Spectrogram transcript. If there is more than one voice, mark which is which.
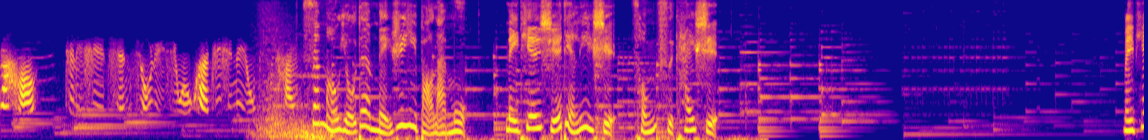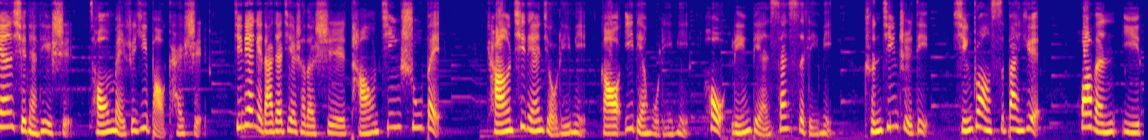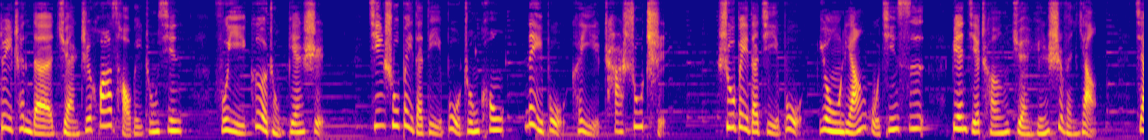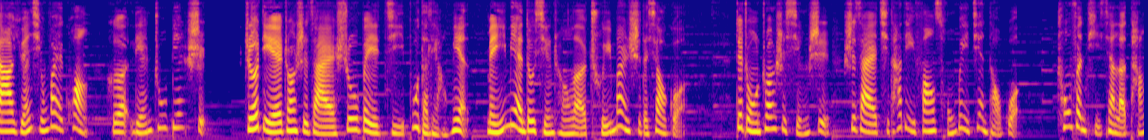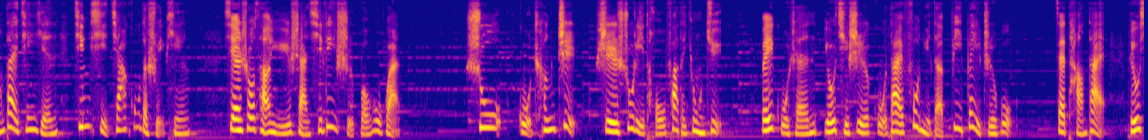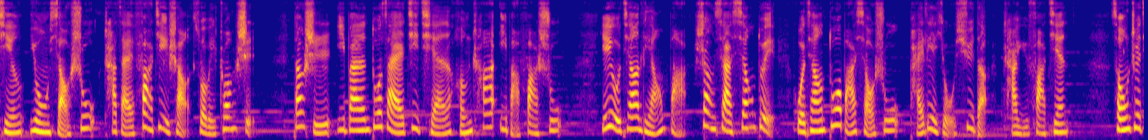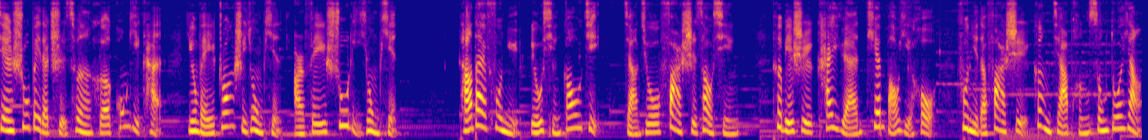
Speaker 1: 家好，这里是全球旅行文化知识内容平台
Speaker 2: 三毛游的每日一宝栏目，每天学点历史，从此开始。
Speaker 3: 每天学点历史，从每日一宝开始。今天给大家介绍的是唐金书贝，长七点九厘米，高一点五厘米，厚零点三四厘米，纯金质地，形状似半月。花纹以对称的卷枝花草为中心，辅以各种边饰。金书背的底部中空，内部可以插书齿。书背的脊部用两股金丝编结成卷云式纹样，加圆形外框和连珠边饰，折叠装饰在书背脊部的两面，每一面都形成了垂蔓式的效果。这种装饰形式是在其他地方从未见到过。充分体现了唐代金银精细加工的水平，现收藏于陕西历史博物馆。梳古称髻，是梳理头发的用具，为古人尤其是古代妇女的必备之物。在唐代，流行用小梳插在发髻上作为装饰，当时一般多在髻前横插一把发梳，也有将两把上下相对或将多把小梳排列有序地插于发间。从这件书背的尺寸和工艺看，应为装饰用品而非梳理用品。唐代妇女流行高髻，讲究发饰造型，特别是开元、天宝以后，妇女的发饰更加蓬松多样，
